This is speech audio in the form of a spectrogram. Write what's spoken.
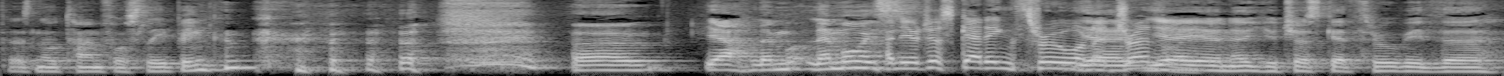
there's no time for sleeping. uh, yeah, Le, Le Mans is, And you're just getting through on yeah, adrenaline. Yeah, yeah, no, you just get through with the,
